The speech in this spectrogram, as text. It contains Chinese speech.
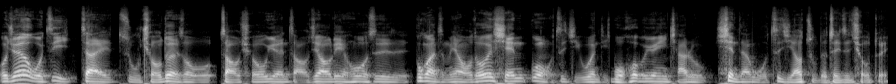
我觉得我自己在组球队的时候，我找球员、找教练，或者是不管怎么样，我都会先问我自己问题：我会不会愿意加入现在我自己要组的这支球队？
